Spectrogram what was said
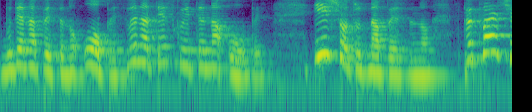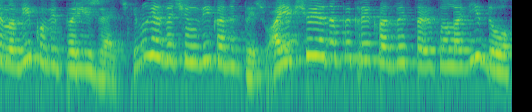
Буде написано опис. Ви натискуєте на опис. І що тут написано? Спекла чоловікові пиріжечки. Ну, я за чоловіка не пишу. А якщо я, наприклад, виставила відео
